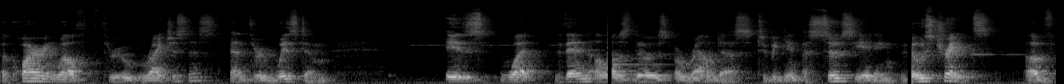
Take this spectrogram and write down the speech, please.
acquiring wealth through righteousness and through wisdom is what then allows those around us to begin associating those traits of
